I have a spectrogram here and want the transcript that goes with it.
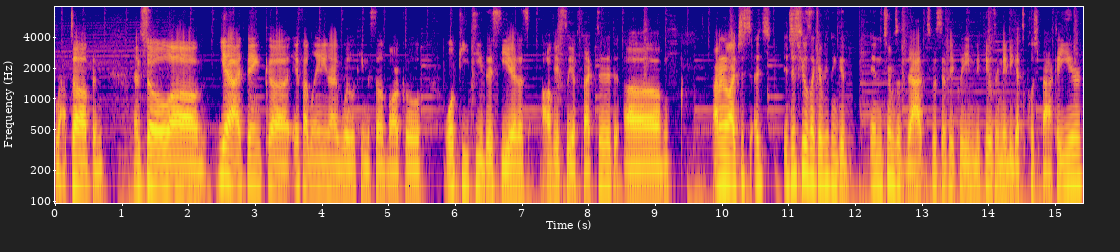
wrapped up, and and so um, yeah, I think uh, if Atlanta United were looking to sell Barco or Pity this year, that's obviously affected. Um, I don't know. I just, it just feels like everything in terms of that specifically. It feels like maybe gets pushed back a year.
